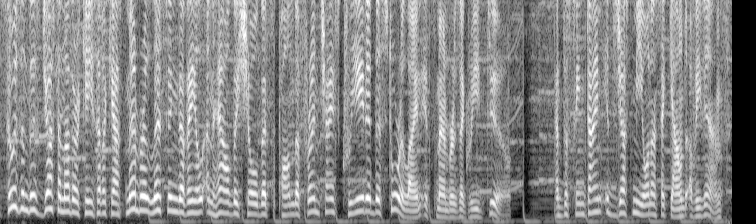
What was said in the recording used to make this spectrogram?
So isn't this just another case of a cast member lifting the veil on how the show that spawned the franchise created the storyline its members agreed to? At the same time, it's just Miona's account of events.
